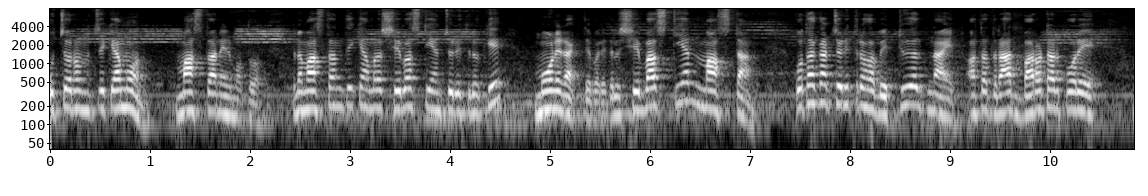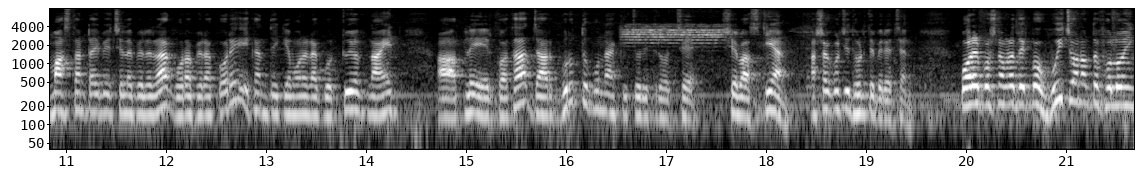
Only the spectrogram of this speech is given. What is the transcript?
উচ্চারণ হচ্ছে কেমন? মাস্তানের মতো। তাহলে মাস্তান থেকে আমরা সেবাস্টিয়ান চরিত্রকে মনে রাখতে পারি। তাহলে সেবাস্টিয়ান মাস্তান, কোথাকার চরিত্র হবে? টুয়েলভ নাইট, অর্থাৎ রাত বারোটার পরে মাস্তান টাইপের ছেলেপেলেরা ঘোরাফেরা করে। এখান থেকে মনে রাখব টুয়েলভ নাইট প্লে এর কথা, যার গুরুত্বপূর্ণ একটি চরিত্র হচ্ছে সেবাস্টিয়ান। আশা করছি ধরতে পেরেছেন। পরের প্রশ্ন আমরা দেখব which one of the following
